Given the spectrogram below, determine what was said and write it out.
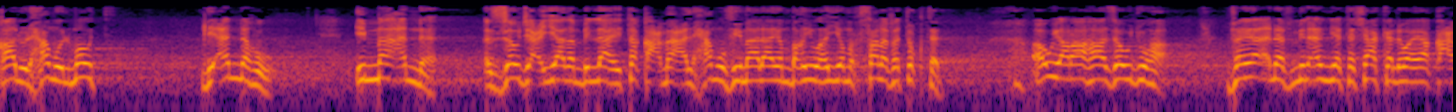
قالوا الحمو الموت لأنه إما أن الزوجة عياذا بالله تقع مع الحمو فيما لا ينبغي وهي محصنة فتقتل أو يراها زوجها فيأنف من أن يتشاكل ويقع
